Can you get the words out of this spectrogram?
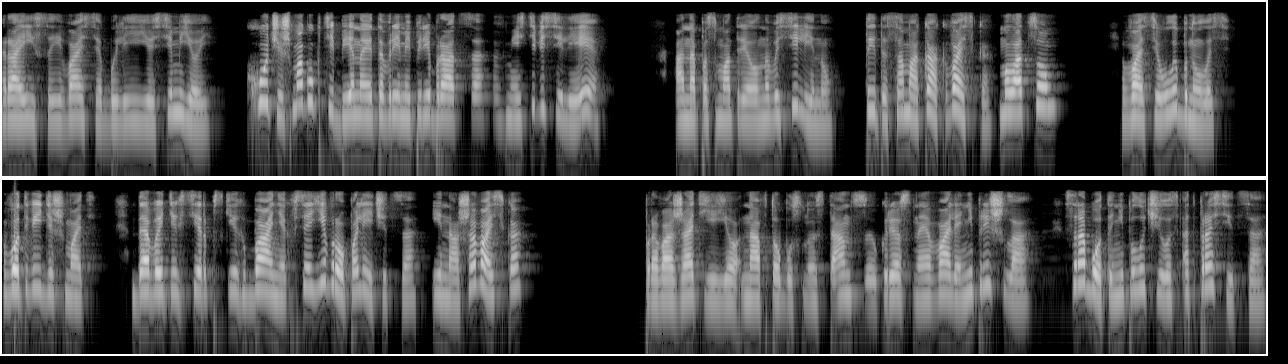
Раиса и Вася были ее семьей. «Хочешь, могу к тебе на это время перебраться. Вместе веселее». Она посмотрела на Василину. «Ты-то сама как, Васька, молодцом?» Вася улыбнулась. «Вот видишь, мать, да в этих сербских банях вся Европа лечится, и наша Васька». Провожать ее на автобусную станцию крестная Валя не пришла. С работы не получилось отпроситься.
